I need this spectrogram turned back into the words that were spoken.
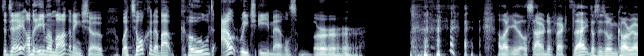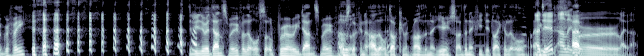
Today on the Email Marketing Show, we're talking about cold outreach emails. Brr. I like your little sound effects there. He does his own choreography. did you do a dance move, a little sort of brewery dance move? I was looking at our little document rather than at you, so I don't know if you did like a little. I did. I like Um, like that.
